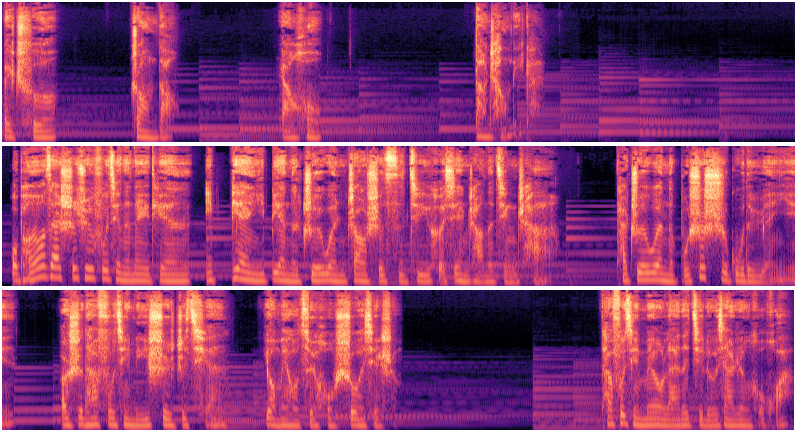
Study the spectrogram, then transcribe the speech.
被车撞到，然后当场离开。我朋友在失去父亲的那天，一遍一遍地追问肇事司机和现场的警察，他追问的不是事故的原因，而是他父亲离世之前有没有最后说些什么。他父亲没有来得及留下任何话，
